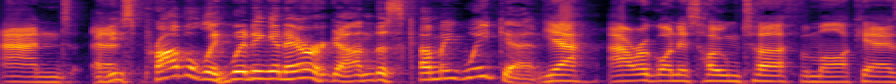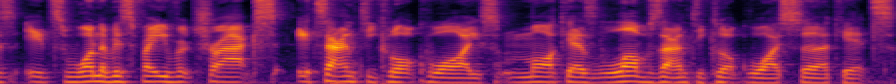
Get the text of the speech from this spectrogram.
And, uh, He's probably winning in Aragon this coming weekend. yeah, Aragon is home turf for Marquez. It's one of his favourite tracks. It's anti-clockwise. Marquez loves anti-clockwise circuits.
